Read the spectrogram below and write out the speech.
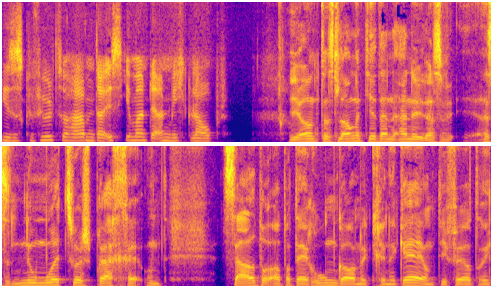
dieses Gefühl zu haben, da ist jemand, der an mich glaubt. Ja, und das langt ja dann auch nicht. Also, also nur Mut zusprechen und selber aber den Raum gar nicht können geben und die Förderung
